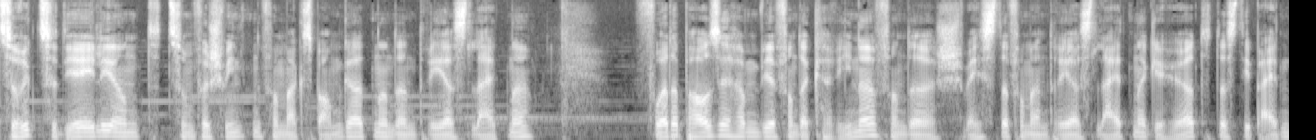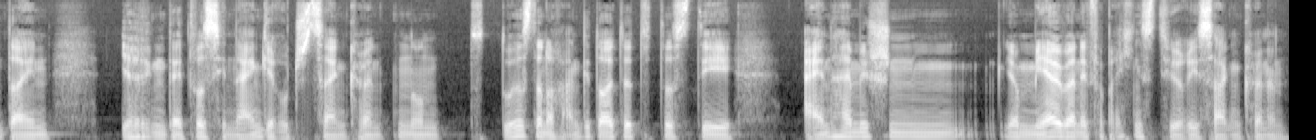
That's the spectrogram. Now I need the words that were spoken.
Zurück zu dir, Eli, und zum Verschwinden von Max Baumgarten und Andreas Leitner. Vor der Pause haben wir von der Karina, von der Schwester von Andreas Leitner, gehört, dass die beiden da in irgendetwas hineingerutscht sein könnten. Und du hast dann auch angedeutet, dass die Einheimischen ja mehr über eine Verbrechenstheorie sagen können.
